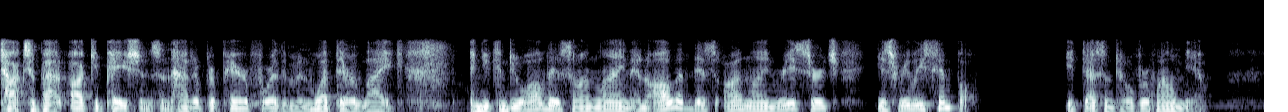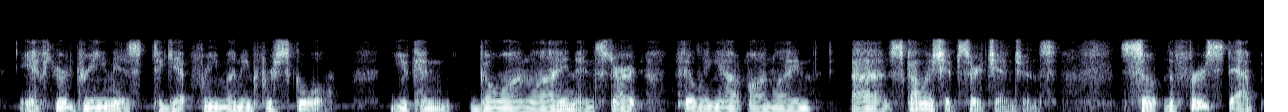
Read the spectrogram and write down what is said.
talks about occupations and how to prepare for them and what they're like. And you can do all this online. And all of this online research is really simple. It doesn't overwhelm you. If your dream is to get free money for school, you can go online and start filling out online uh, scholarship search engines. So the first step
